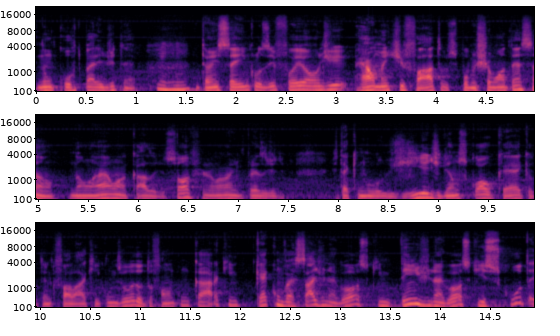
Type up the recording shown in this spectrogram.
num curto período de tempo. Uhum. Então, isso aí, inclusive, foi onde realmente, de fato, tipo, me chamou a atenção. Não é uma casa de software, não é uma empresa de, de tecnologia, digamos, qualquer, que eu tenho que falar aqui com o desenvolvedor. Estou falando com um cara que quer conversar de negócio, que entende de negócio, que escuta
